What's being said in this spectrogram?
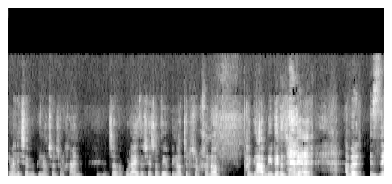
אם אני אשב בפינה של שולחן. עכשיו, אולי זה שישבתי בפינות של שולחנות פגע בי באיזושהי דרך, אבל זה,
